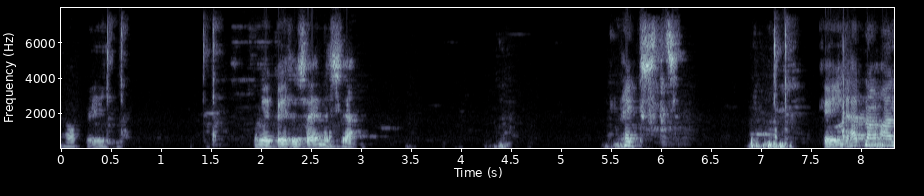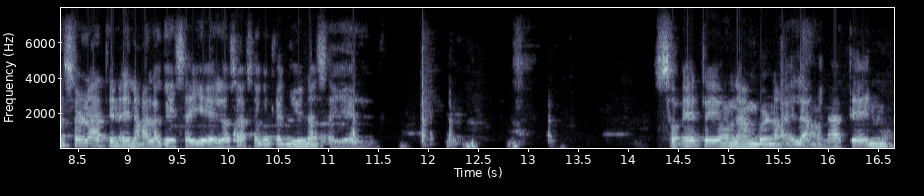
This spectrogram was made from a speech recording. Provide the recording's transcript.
Okay. Okay, peso sign na siya. Next. Okay, lahat ng answer natin ay nakalagay sa yellow. Sasagutan nyo na sa yellow. So, ito yung number na kailangan natin.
